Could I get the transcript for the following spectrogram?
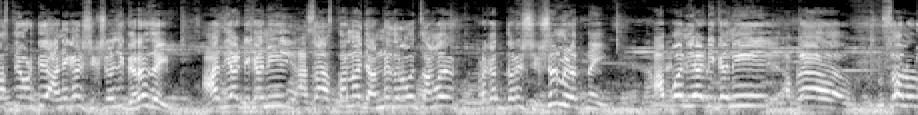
वस्तीवरती अनेकांना शिक्षणाची गरज आहे. आज या ठिकाणी असं असताना जामनेर तालुक्यात चांगल्या प्रकारे तरी शिक्षण मिळत नाही. आपण या ठिकाणी आपल्या भुसावळ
